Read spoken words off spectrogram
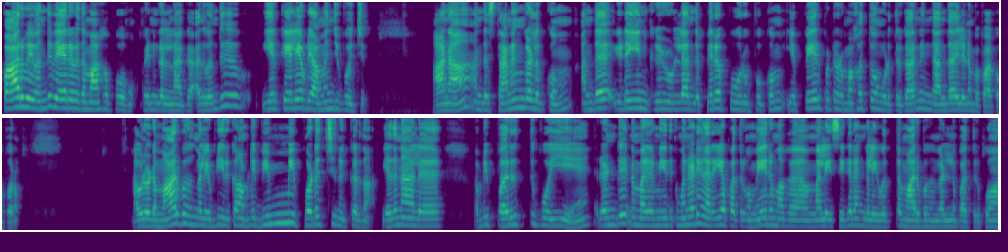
பார்வை வந்து வேற விதமாக போகும் பெண்கள்னாக்க. அது வந்து இயற்கையிலே அப்படி அமைஞ்சு போச்சு. ஆனால் அந்த ஸ்தனங்களுக்கும் அந்த இடையின் கீழ் உள்ள அந்த பிறப்பு உறுப்புக்கும் எப்பேற்பட்ட ஒரு மகத்துவம் கொடுத்துருக்காருன்னு இந்த அந்தாதியில நம்ம பார்க்க போகிறோம் அவளோட மார்பகங்கள் எப்படி இருக்கான் அப்படியே விம்மி புடைச்சி நிற்கிறதான் எதனால? அப்படி பருத்து போய் ரெண்டு நம்ம இதுக்கு முன்னாடி நிறையா பார்த்துருக்கோம். மேருமக மலை சிகரங்களை ஒத்த மார்பகங்கள்னு பார்த்துருக்கோம்.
